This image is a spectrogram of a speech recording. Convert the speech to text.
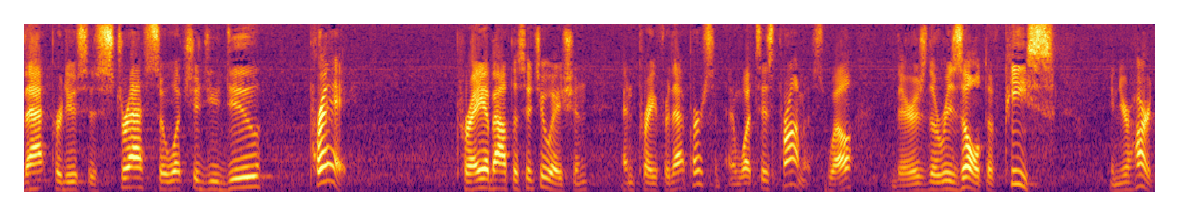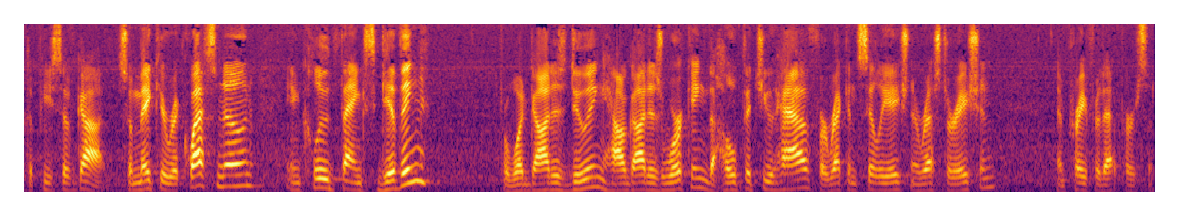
that produces stress. So, what should you do? Pray. Pray about the situation and pray for that person. And what's his promise? Well, there's the result of peace in your heart, the peace of God. So, make your requests known, include thanksgiving for what God is doing, how God is working, the hope that you have for reconciliation and restoration, and pray for that person.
